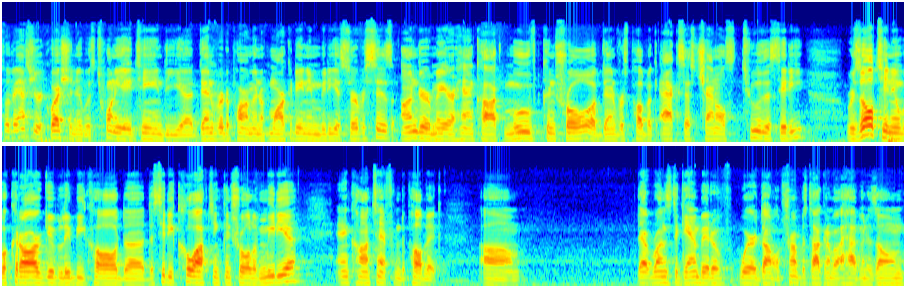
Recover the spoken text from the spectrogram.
So to answer your question, it was 2018, the uh, Denver Department of Marketing and Media Services, under Mayor Hancock, moved control of Denver's public access channels to the city, resulting in what could arguably be called uh, the city co-opting control of media and content from the public. Um, that runs the gambit of where Donald Trump is talking about having his own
